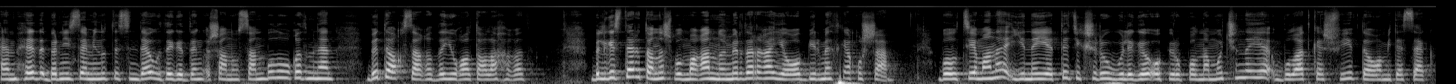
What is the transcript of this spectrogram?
һәм һеҙ бер нисә минут эсендә үҙегеҙҙең ышаныусан булыуығыҙ менән бөтә аҡсағыҙҙы юғалта алаһығыҙ. Белгестәр таныш булмаған номерҙарға яуап бирмәҫкә ҡуша. Был теманы енәйәтте тикшереү бүлеге оперуполномоченные Булат Кәшфиев дауам итәсәк.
